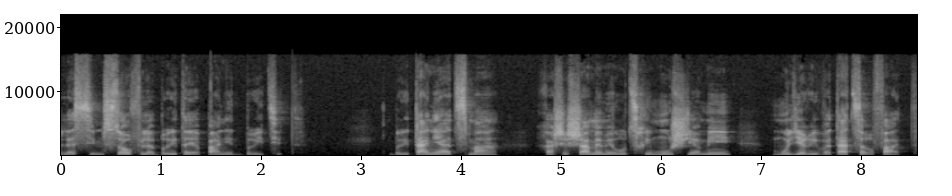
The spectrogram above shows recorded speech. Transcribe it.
לשים סוף לברית היפנית-בריטית. בריטניה עצמה חששה ממרוץ חימוש ימי מול יריבתה צרפת,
